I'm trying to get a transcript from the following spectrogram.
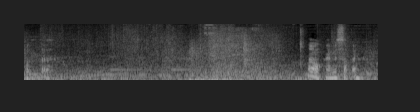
What the? Oh, I missed something.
